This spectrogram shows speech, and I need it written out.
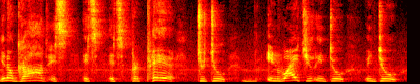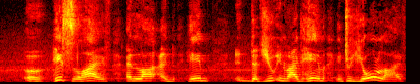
You know, God is it's it's prepared to to invite you into into uh, His life and, Him that you invite him into your life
